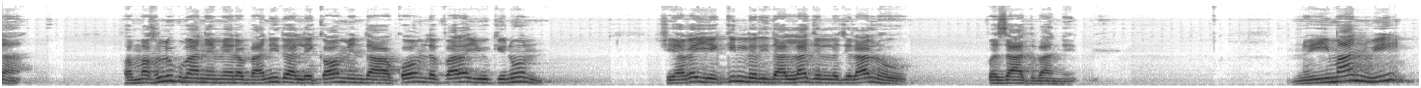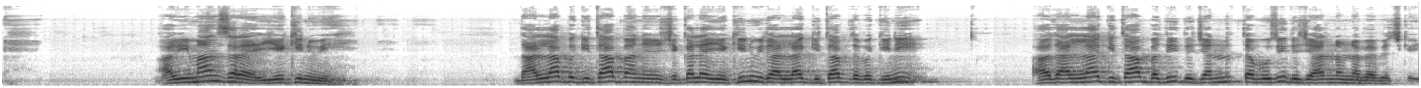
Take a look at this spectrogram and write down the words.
نه په مخلوق باندې مهرباني ده لقوم اند قوم د پر یقینون چې هغه یقین لري د الله جل جلاله په ذات باندې نو ایمان وی او ایمان سره یقین وی دا الله په کتاب باندې شکل یقین وی دا الله کتاب د بکینی او دا الله کتاب بدی د جنت ته بوزي د جهنم نه به بچ کی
